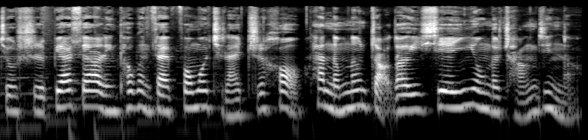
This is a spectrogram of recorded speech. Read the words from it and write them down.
就是 BRC 二零 token 在疯魔起来之后，它能不能找到一些应用的场景呢？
